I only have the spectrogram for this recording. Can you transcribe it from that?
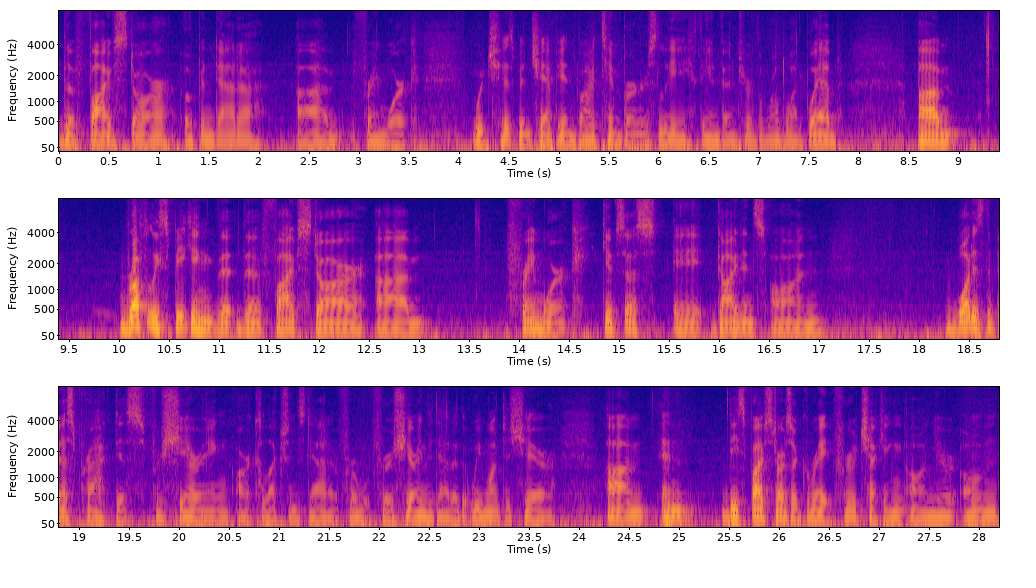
the five-star open data um, framework, which has been championed by Tim Berners-Lee, the inventor of the World Wide Web. Um, roughly speaking, the, the five-star um, framework gives us a guidance on what is the best practice for sharing our collections data, for, for sharing the data that we want to share. Um, and these five stars are great for checking on your own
